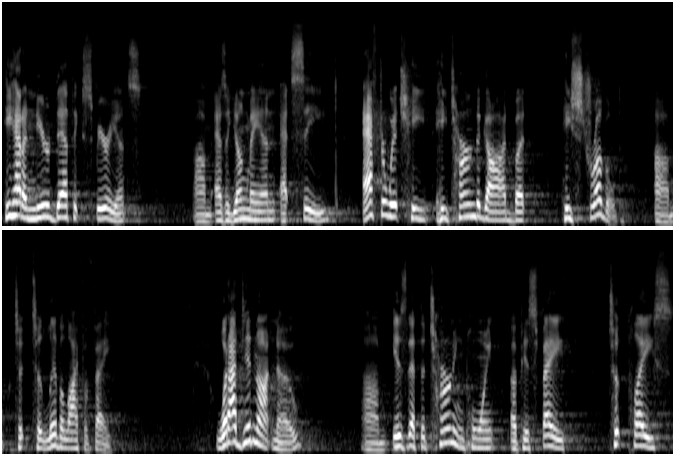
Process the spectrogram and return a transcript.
He had a near death experience um, as a young man at sea, after which he, he turned to God, but he struggled um, to, to live a life of faith. What I did not know um, is that the turning point of his faith took place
